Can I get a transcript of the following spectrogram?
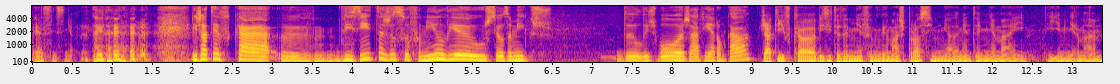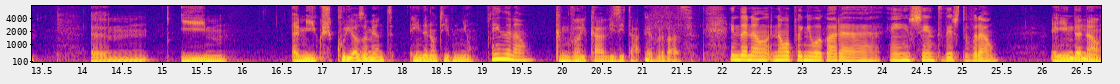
É assim, senhora. e já teve cá uh, visitas da sua família, os seus amigos de Lisboa já vieram cá? Já tive cá a visita da minha família mais próxima, nomeadamente a minha mãe e a minha irmã. Um, e amigos, curiosamente, ainda não tive nenhum. Ainda não. Que me veio cá visitar, é verdade. ainda não, não apanhou agora a, a enchente deste verão? Ainda não.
